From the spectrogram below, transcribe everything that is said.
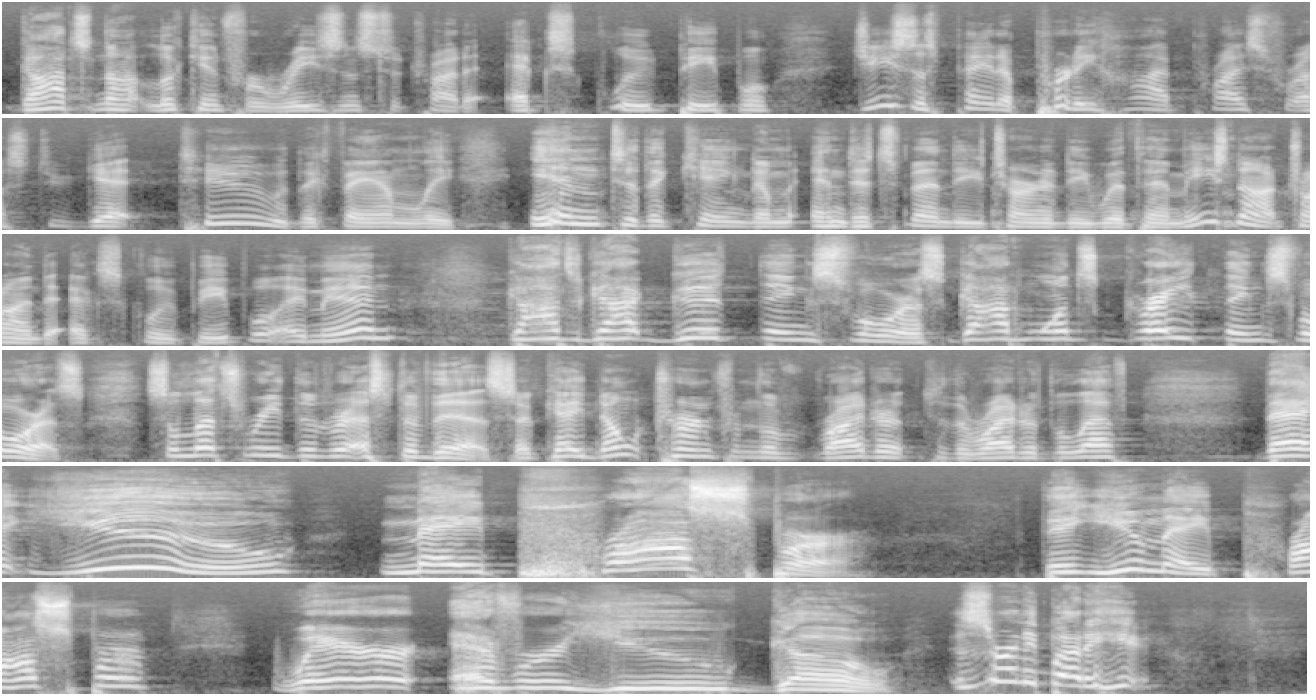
God's not looking for reasons to try to exclude people. Jesus paid a pretty high price for us to get to the family, into the kingdom, and to spend eternity with Him. He's not trying to exclude people. Amen? God's got good things for us. God wants great things for us. So let's read the rest of this, okay? Don't turn from the right or to the right or the left. That you may prosper. That you may prosper wherever you go. Is there anybody here?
